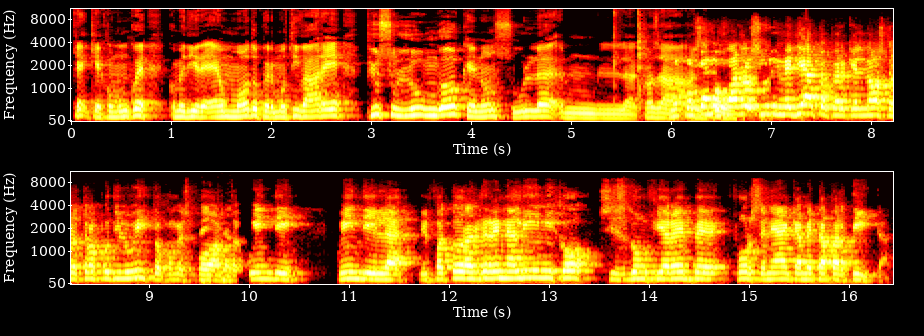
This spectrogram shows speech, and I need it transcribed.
Che, che, comunque, come dire, è un modo per motivare più sul lungo che non sul mh, mm, cosa. Non possiamo farlo sull'immediato perché il nostro è troppo diluito come sport, certo. quindi, quindi il, il fattore adrenalinico si sgonfierebbe forse neanche a metà partita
